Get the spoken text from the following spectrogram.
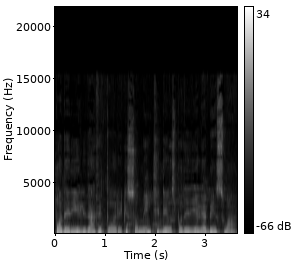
poderia lhe dar vitória, que somente Deus poderia lhe abençoar.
